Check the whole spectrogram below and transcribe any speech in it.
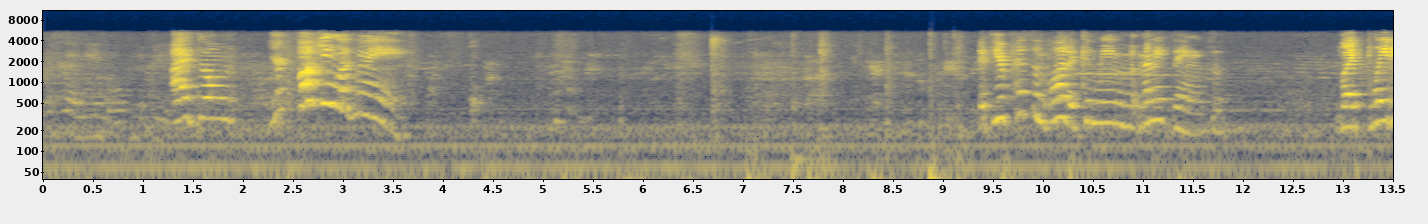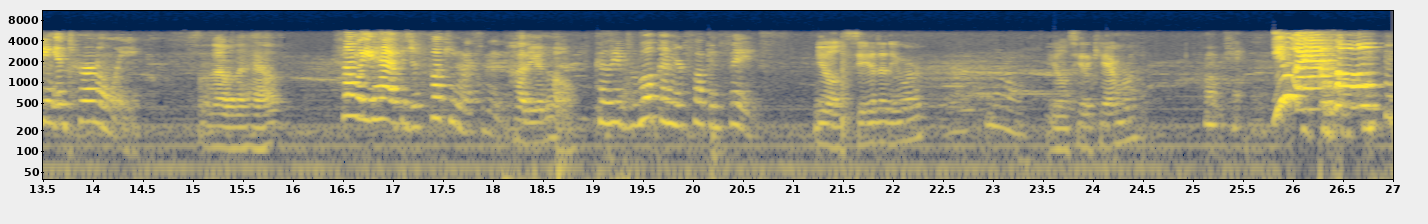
What does that mean? What could it be? I don't. You're fucking with me. If you're pissing blood, it could mean many things. Like bleeding internally. So is that what I have? It's not what you have because you're fucking with me. How do you know? Because you have the look on your fucking face. You don't see it anywhere? No. You don't see the camera? Okay. You asshole!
